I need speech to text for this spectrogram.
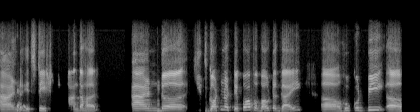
and it's stationed in Kandahar. And uh, he's gotten a tip off about a guy uh, who could be uh,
